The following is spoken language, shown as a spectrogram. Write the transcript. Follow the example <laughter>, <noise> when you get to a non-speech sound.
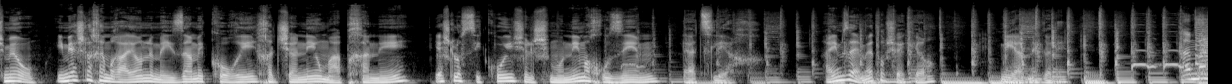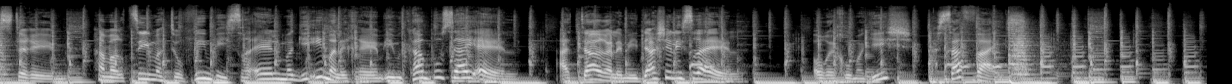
תשמעו, אם יש לכם רעיון למיזם מקורי, חדשני ומהפכני, יש לו סיכוי של 80% להצליח. האם זה אמת או שקר? מיד נגלה. המאסטרים, המרצים הטובים בישראל מגיעים עליכם עם קמפוס IL, אתר הלמידה של ישראל. עורך ומגיש, אסף וייס.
